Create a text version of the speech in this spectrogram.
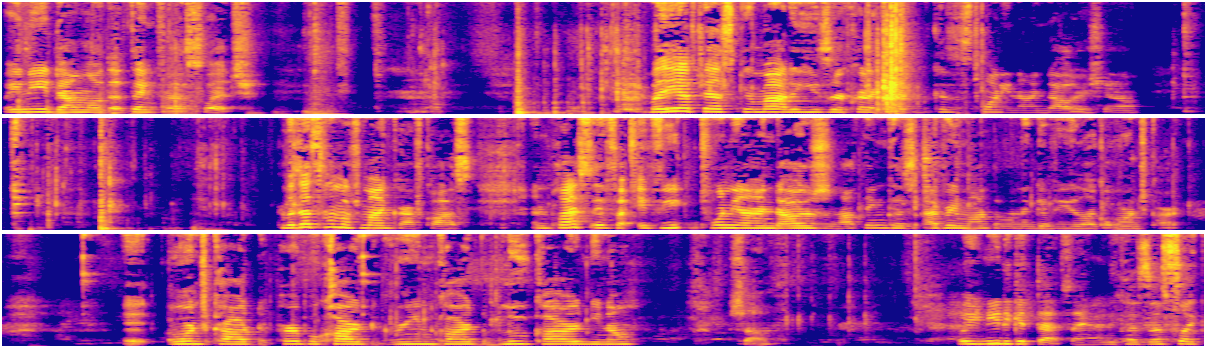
But you need to download that thing for the Switch. But you have to ask your mom to use their credit card because it's $29, you know? But that's how much Minecraft costs. And plus, if if you $29 is nothing, because every month I'm going to give you like an orange card. It, orange card, the purple card, the green card, the blue card, you know? So. Well, you need to get that thing because that's like,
